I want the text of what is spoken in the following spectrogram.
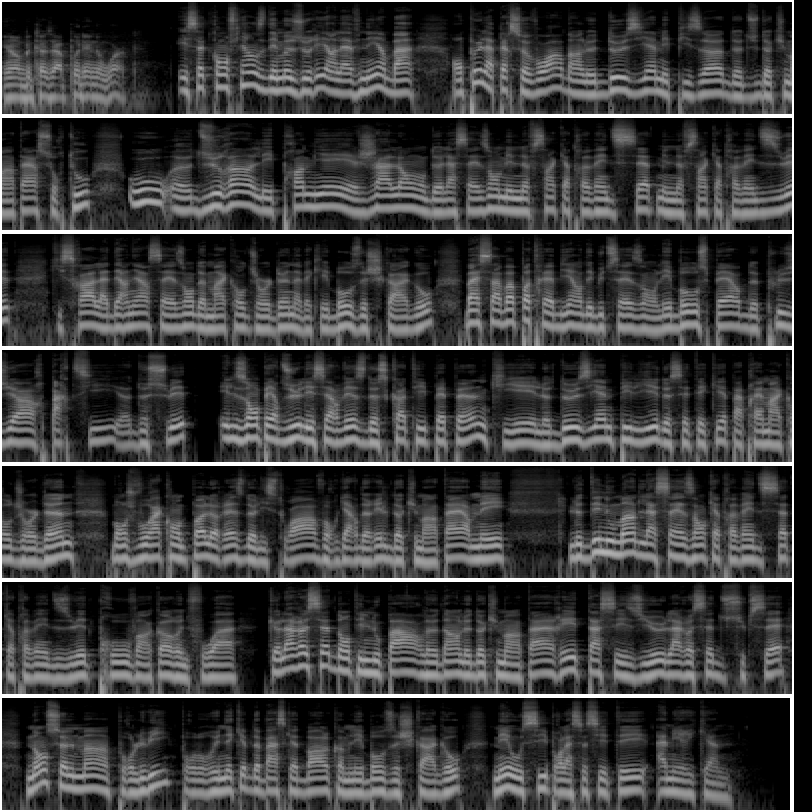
you know, because I put in the work. Et cette confiance démesurée en l'avenir, ben, on peut l'apercevoir dans le deuxième épisode du documentaire surtout, où euh, durant les premiers jalons de la saison 1997-1998, qui sera la dernière saison de Michael Jordan avec les Bulls de Chicago, ben, ça va pas très bien en début de saison. Les Bulls perdent plusieurs parties euh, de suite. Ils ont perdu les services de Scottie Pippen, qui est le deuxième pilier de cette équipe après Michael Jordan. Bon, je vous raconte pas le reste de l'histoire, vous regarderez le documentaire, mais le dénouement de la saison 97-98 prouve encore une fois que la recette dont il nous parle dans le documentaire est à ses yeux la recette du succès, non seulement pour lui, pour une équipe de basketball comme les Bulls de Chicago, mais aussi pour la société américaine.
